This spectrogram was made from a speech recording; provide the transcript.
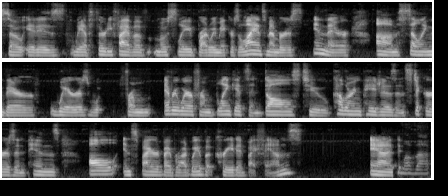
So it is, we have 35 of mostly Broadway Makers Alliance members in there um, selling their wares w- from everywhere from blankets and dolls to coloring pages and stickers and pins, all inspired by Broadway, but created by fans. And I Love that.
